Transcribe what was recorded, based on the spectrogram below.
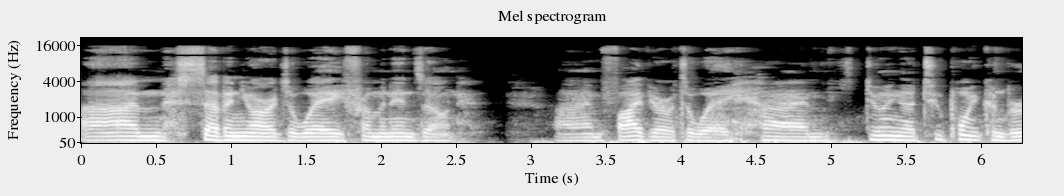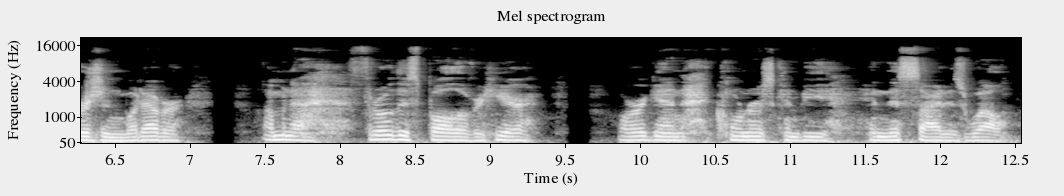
I'm seven yards away from an end zone. I'm five yards away. I'm doing a two point conversion, whatever. I'm going to throw this ball over here. Or again, corners can be in this side as well.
